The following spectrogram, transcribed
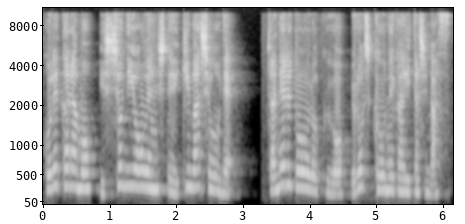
これからも一緒に応援していきましょうね。チャンネル登録をよろしくお願いいたします。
